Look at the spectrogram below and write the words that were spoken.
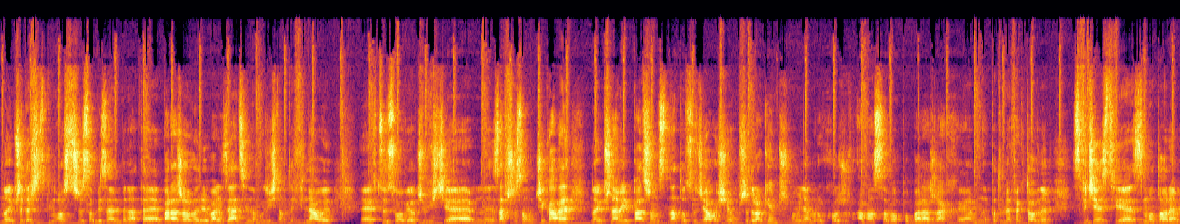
no i przede wszystkim ostrzy sobie zęby na te barażowe rywalizacje, no bo gdzieś tam te finały, e, w cudzysłowie oczywiście oczywiście mm, zawsze są ciekawe. No i przynajmniej patrząc na to, co działo się przed rokiem, przypominam, Ruch Chorzów awansował po barażach po tym efektownym zwycięstwie z motorem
